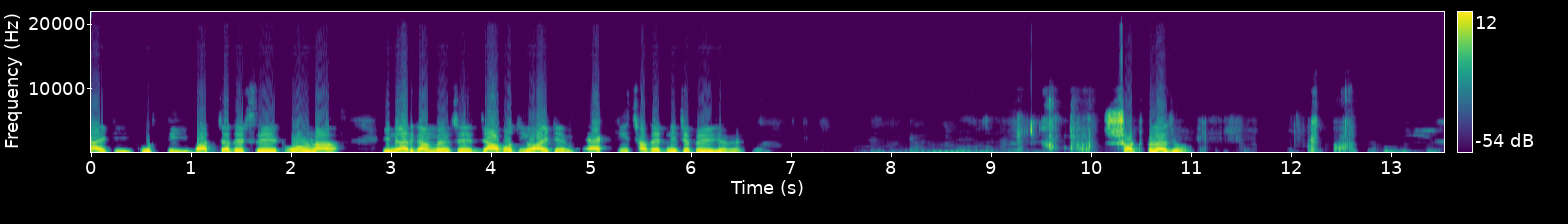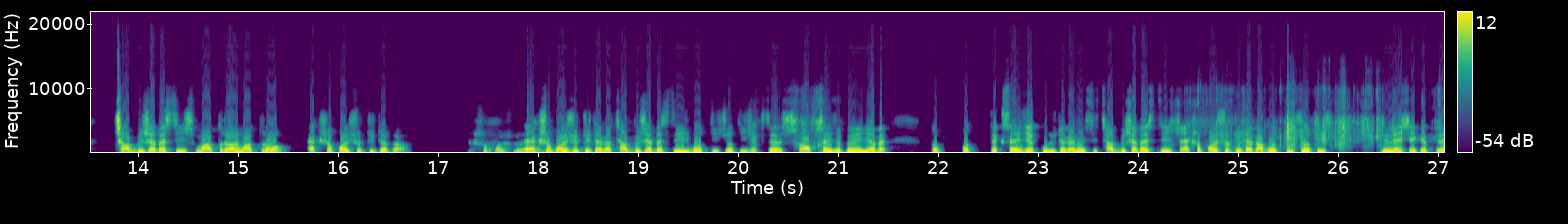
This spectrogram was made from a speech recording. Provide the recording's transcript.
নাইটি, কুর্তি, বাচ্চাদের সেট, ওড়না, ইনার গার্মেন্টস এর যাবতীয় আইটেম একই ছাদের নিচে পেয়ে যাবে। Short palazzo. ছাব্বিশ আঠাশ মাত্র আর মাত্র একশো পঁয়ষট্টি টাকা। একশো পঁয়ষট্টি টাকা। ছাব্বিশ আঠাশ তিরিশ বত্রিশ চৌত্রিশ এক্সেল সব সাইজে পেয়ে যাবে। তো প্রত্যেক সাইজে কুড়ি টাকা নিয়েছি ছাব্বিশ আঠাশ তিরিশ একশো পঁয়ষট্টি টাকা বত্রিশ চৌত্রিশ নিলে সেক্ষেত্রে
